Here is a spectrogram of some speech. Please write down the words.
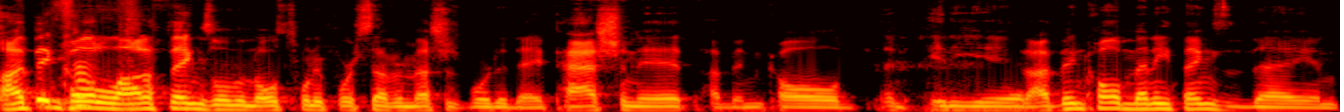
I've been called a lot of things on the Noles twenty four seven message board today. Passionate. I've been called an idiot. I've been called many things today, and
